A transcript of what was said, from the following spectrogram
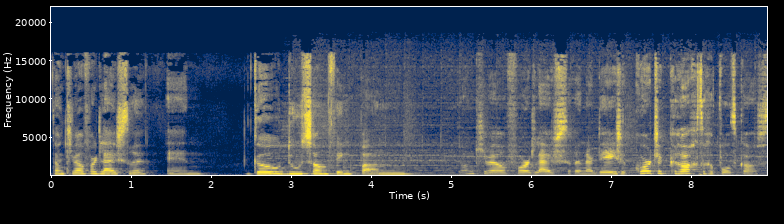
Dankjewel voor het luisteren. En go do something fun. Dankjewel voor het luisteren naar deze korte, krachtige podcast.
